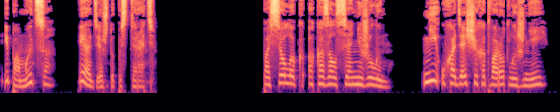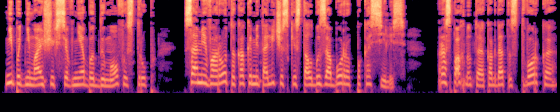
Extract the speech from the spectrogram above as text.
и помыться, и одежду постирать. Поселок оказался нежилым. Ни уходящих от ворот лыжней, ни поднимающихся в небо дымов из труб. Сами ворота, как и металлические столбы забора, покосились. Распахнутая когда-то створка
